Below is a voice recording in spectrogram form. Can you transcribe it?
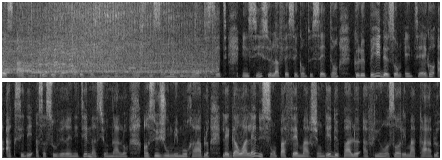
Le Sud-Ouest a vibré au rythme des festivités du 11 décembre 2017. Ainsi, cela fait 57 ans que le pays des hommes intègres a accédé à sa souveraineté nationale. En ce jour mémorable, les Gawalais ne sont pas fait marchander de par leur affluence remarquable.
